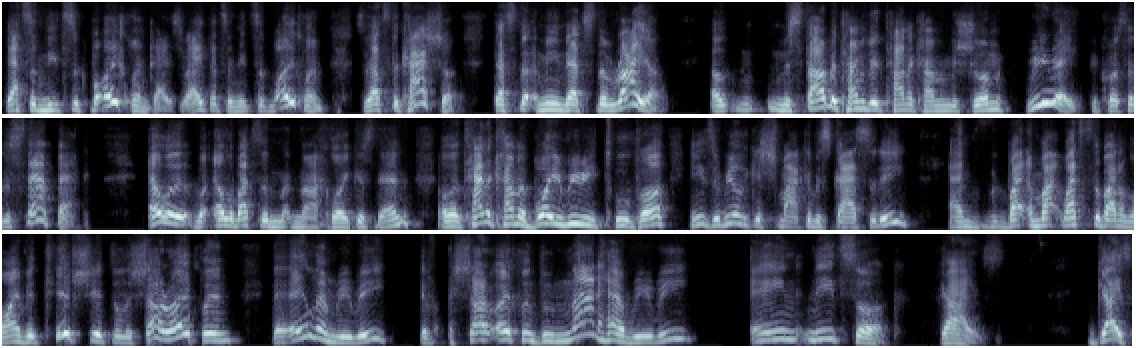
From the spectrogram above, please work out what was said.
that's a nitzuk ba'oichlin, guys, right? That's a nitzuk ba'oichlin. So that's the kasha. That's the, I mean, that's the raya. Uh, mistar b'time the Tanakama mishum re because of the snapback. Ella, what's the machlokes then? Ella Tanakama boy riri tuva. He needs a really geschmack of viscosity. And what's the bottom line? V'tiv shit the l'shar oichlin the elam riri. If shar oichlin do not have riri, ain nitzuk. Guys, guys,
